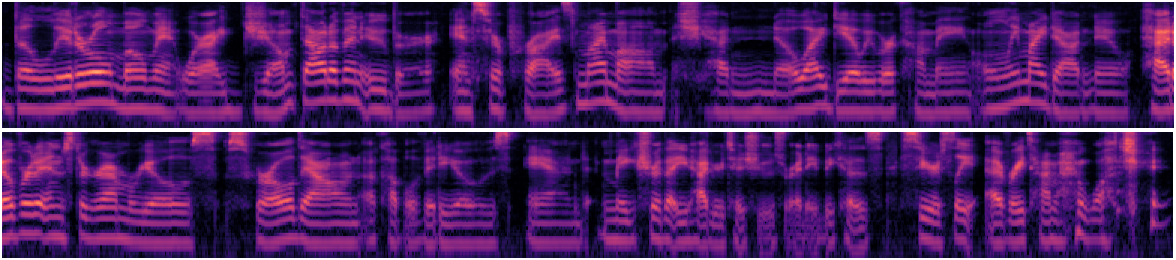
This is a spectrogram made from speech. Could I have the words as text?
the literal moment where I jumped out of an Uber and surprised my mom, she had no idea we were coming, only my dad knew. Head over to Instagram Reels, scroll down a couple videos, and make sure that you have your tissues ready because seriously, every time I watch it,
